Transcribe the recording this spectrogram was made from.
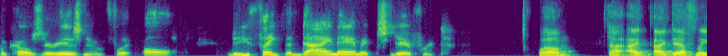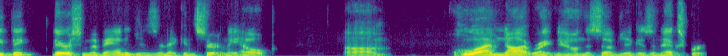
because there is no football. Do you think the dynamic's different? Well, I, I definitely think there are some advantages and they can certainly help. Um, who I'm not right now on the subject is an expert.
